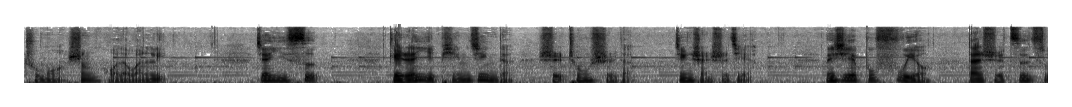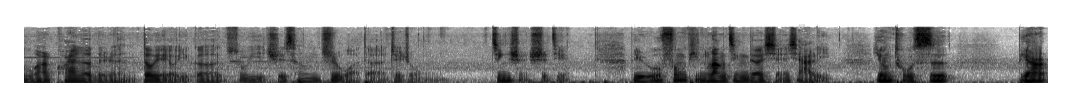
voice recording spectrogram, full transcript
触摸生活的纹理。建议四，给人以平静的是充实的精神世界。那些不富有。但是自足而快乐的人都有一个足以支撑自我的这种精神世界，比如风平浪静的闲暇里，用吐司边儿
